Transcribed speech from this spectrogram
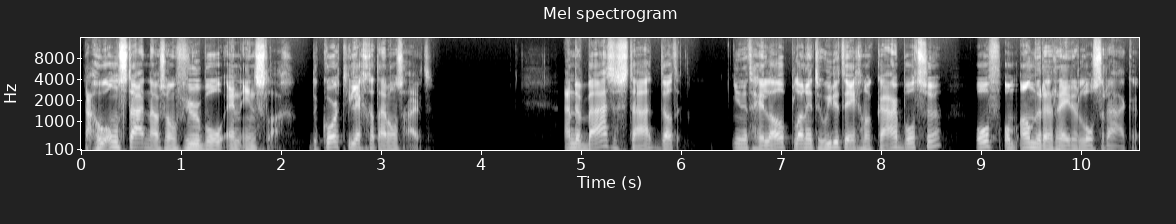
Nou, hoe ontstaat nou zo'n vuurbol en inslag? De kort die legt dat aan ons uit. Aan de basis staat dat in het heelal planetoïden tegen elkaar botsen of om andere reden losraken.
